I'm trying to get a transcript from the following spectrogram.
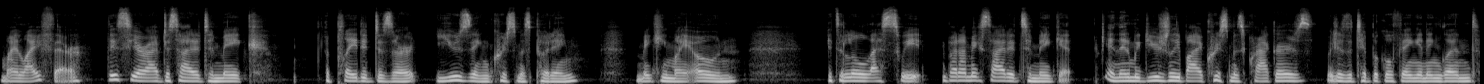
my life there. This year, I've decided to make a plated dessert using Christmas pudding, making my own. It's a little less sweet, but I'm excited to make it. And then we'd usually buy Christmas crackers, which is a typical thing in England.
